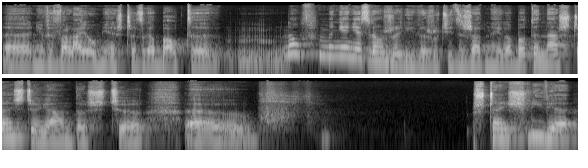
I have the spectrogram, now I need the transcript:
e, nie wywalają mnie jeszcze z roboty. Mm, no, mnie nie zdążyli wyrzucić z żadnej roboty. Na szczęście ja dość szczęśliwie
